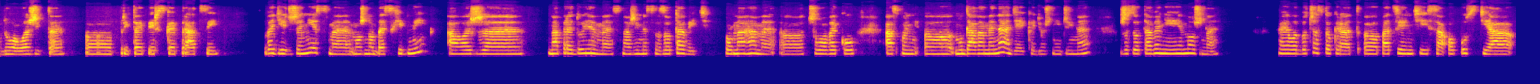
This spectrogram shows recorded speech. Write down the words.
dôležité pri tej pírskej práci vedieť, že nie sme možno bezchybní, ale že napredujeme, snažíme sa zotaviť, pomáhame človeku, aspoň mu dávame nádej, keď už nič iné, že zotavenie je možné. Hej, lebo častokrát pacienti sa opustia,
